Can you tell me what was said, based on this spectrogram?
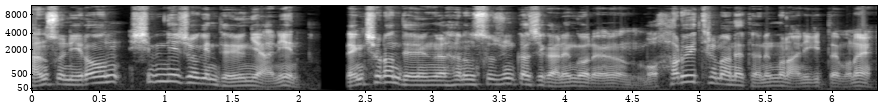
단순히 이런 심리적인 대응이 아닌 냉철한 대응을 하는 수준까지 가는 거는 뭐 하루 이틀 만에 되는 건 아니기 때문에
